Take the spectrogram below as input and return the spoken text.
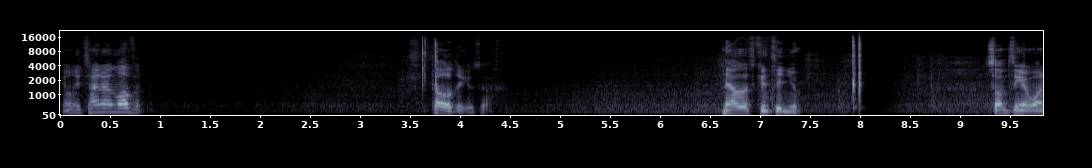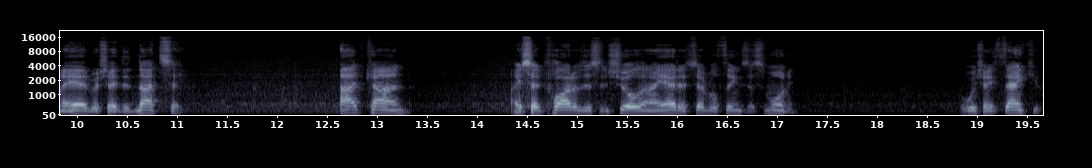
He only tined on Lavan. Now let's continue. Something I want to add which I did not say. Ad Khan, I said part of this in Shul and I added several things this morning, for which I thank you.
